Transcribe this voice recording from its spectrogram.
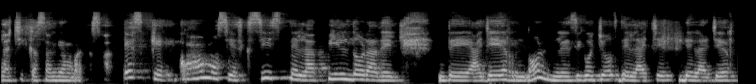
la chica salga embarazada. Es que como si existe la píldora de, de ayer, ¿no? Les digo yo del ayer, del ayer.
